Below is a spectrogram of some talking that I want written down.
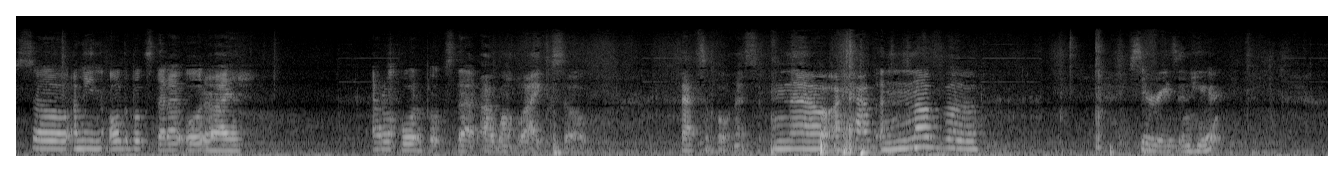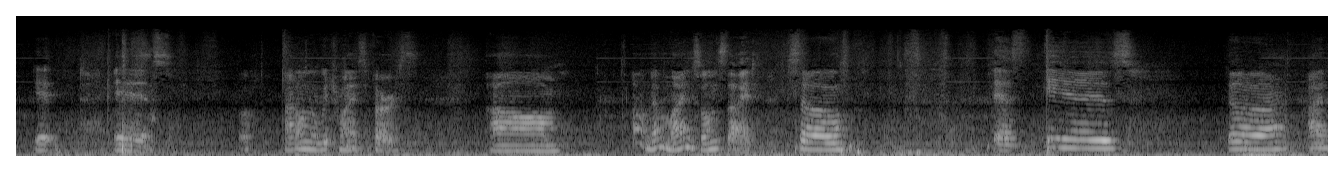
So I mean, all the books that I order, I I don't order books that I won't like. So that's a bonus. Now I have another series in here. It is. Oh, I don't know which one is first. Um. Oh, never mind. It's on the side. So this is the. I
